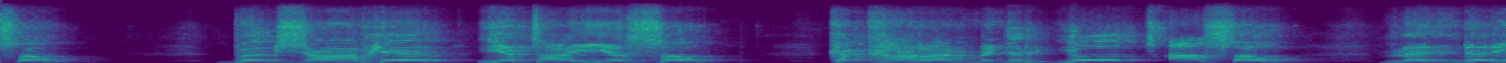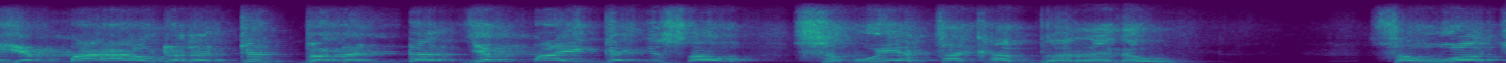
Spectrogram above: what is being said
ሰው በእግዚአብሔር የታየ ሰው ከካራን ምድር የወጣ ሰው መንደር የማያውደለድል በመንደር የማይገኝ ሰው ስሙ የተከበረ ነው። ሰዎች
